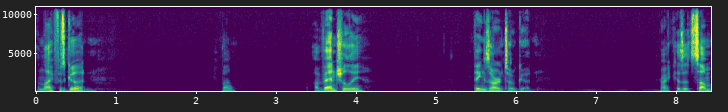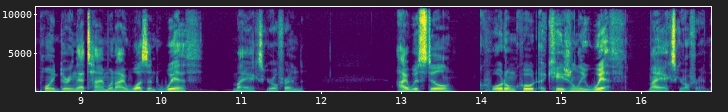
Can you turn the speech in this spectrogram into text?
And life is good. Well, eventually, things aren't so good right? Because at some point during that time when I wasn't with my ex girlfriend, I was still quote unquote occasionally with my ex girlfriend.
